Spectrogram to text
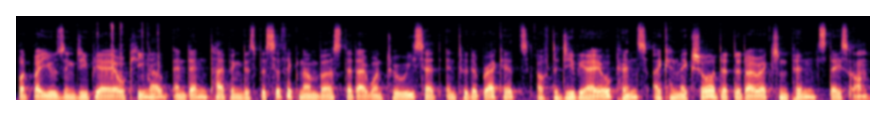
but by using GPIO cleanup and then typing the specific numbers that I want to reset into the brackets of the GPIO pins, I can make sure that the direction pin stays on.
